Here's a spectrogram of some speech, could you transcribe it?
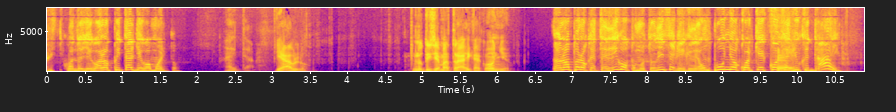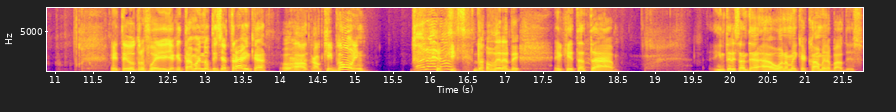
cuando llegó al hospital llegó muerto. Ahí está. Diablo. Noticia más trágica, coño. No, no, pero que te digo, como tú dices, que de un puño o cualquier cosa, Sí. you could die. Este otro fue, ya que estamos en noticias trágicas, oh, I'll, I'll keep going. No, no, no. no, espérate. Es que esta está interesante. I want to make a comment about this.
